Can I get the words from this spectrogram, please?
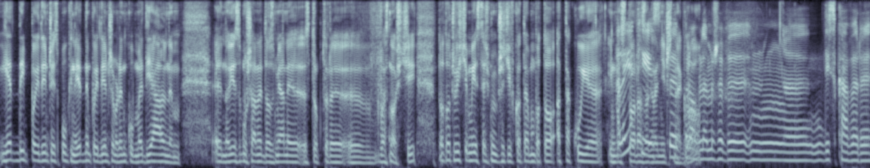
jednej pojedynczej spółki na jednym pojedynczym rynku medialnym e, no jest zmuszany do zmiany struktury e, własności, no to oczywiście my jesteśmy przeciwko temu, bo to atakuje inwestora Ale jaki zagranicznego. jest problem, żeby mm, e, Discovery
